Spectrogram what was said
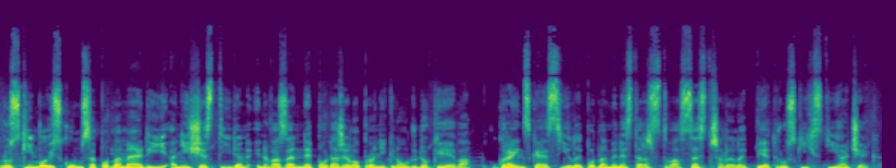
Ruským vojskům se podle médií ani šestý den invaze nepodařilo proniknout do Kyjeva. Ukrajinské síly podle ministerstva sestřelily pět ruských stíhaček.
